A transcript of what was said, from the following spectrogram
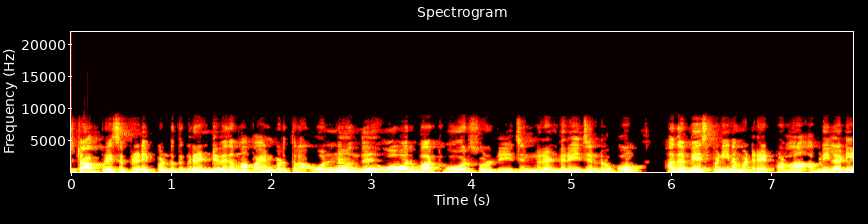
ஸ்டாக் ப்ரைஸை ப்ரெடிக்ட் பண்ணுறதுக்கு ரெண்டு விதமாக பயன்படுத்தலாம். ஒன்று வந்து over bought over sold region ரெண்டு ரீஜன் இருக்கும். அதை பேஸ் பண்ணி நம்ம ட்ரேட் பண்ணலாம். அப்படி இல்லாட்டி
